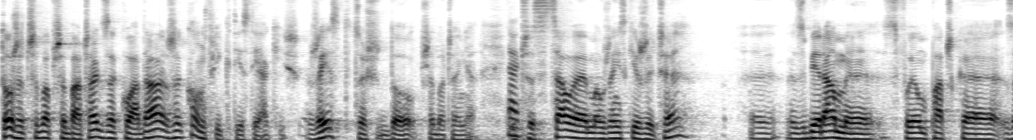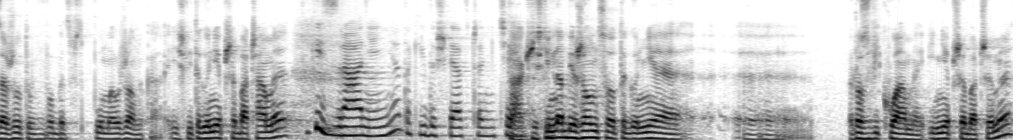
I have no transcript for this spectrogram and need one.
To, że trzeba przebaczać, zakłada, że konflikt jest jakiś, że jest coś do przebaczenia. I Tak. przez całe małżeńskie życie zbieramy swoją paczkę zarzutów wobec współmałżonka. Jeśli tego nie przebaczamy, Jakichś zranień, nie? Takich doświadczeń ciężkich. tak, jeśli na bieżąco tego nie y, rozwikłamy i nie przebaczymy,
